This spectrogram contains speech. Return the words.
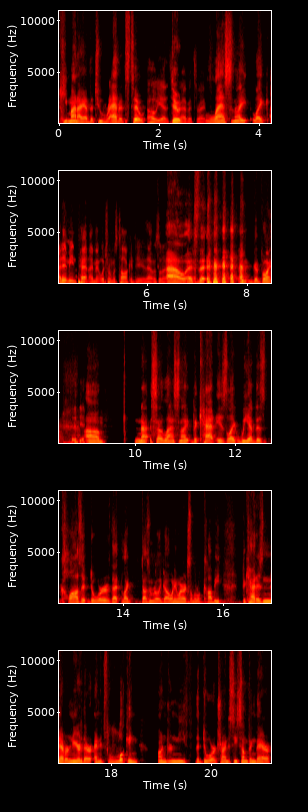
keep in mind. I have the two rabbits too. oh yeah, the two Dude. rabbits, right? Last night, like I didn't mean pet. I meant which one was talking to you. That was what I. Oh, it's the good point. Yeah. Um, not so last night the cat is like we have this closet door that like doesn't really go anywhere. It's a little cubby. The cat is never near there, and it's looking underneath the door trying to see something there.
